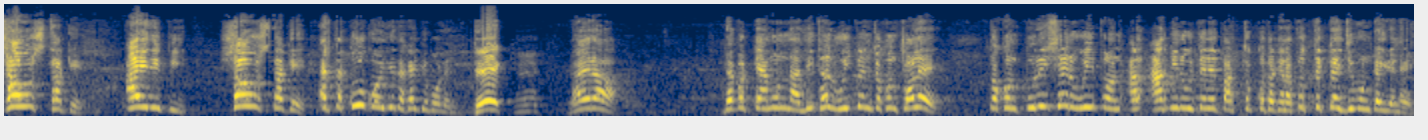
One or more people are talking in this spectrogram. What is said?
সাহস থাকে আই রিপিট সাহস থাকে একটা কুক ওই দিয়ে দেখাইতে বলেন। ঠিক। ভাইরা ব্যাপারটা এমন না লিথাল উইপেন যখন চলে তখন পুলিশের উইপন আর আর্মির উইপেনের পার্থক্য থাকে না প্রত্যেকটাই জীবন কাইরে নেয়।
